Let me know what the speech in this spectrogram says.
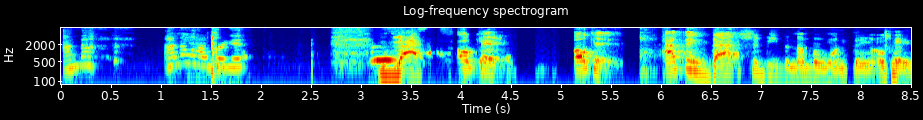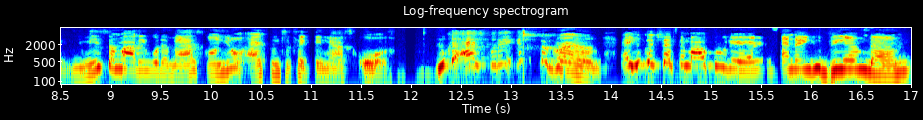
I know, I know what I'm bringing. That okay, okay. I think that should be the number one thing. Okay, you meet somebody with a mask on, you don't ask them to take their mask off. You can ask for their Instagram, and you can check them out through there, and then you DM them,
